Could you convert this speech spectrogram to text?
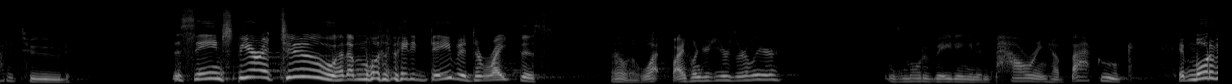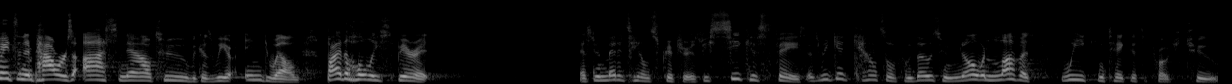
attitude the same spirit, too, that motivated David to write this, I don't know, what, 500 years earlier? Is motivating and empowering Habakkuk. It motivates and empowers us now, too, because we are indwelled by the Holy Spirit. As we meditate on Scripture, as we seek His face, as we get counsel from those who know and love us, we can take this approach too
